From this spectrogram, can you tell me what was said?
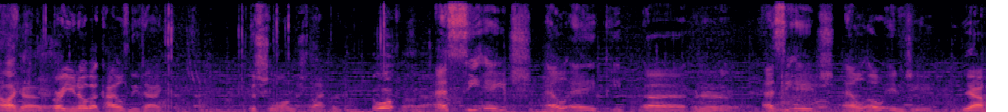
I like that. Bro, you know about Kyle's new tag? The Schlong Schlapper? S C H L A P. Uh, no, no, no. S C H L O N G. yeah.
